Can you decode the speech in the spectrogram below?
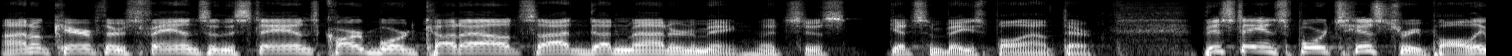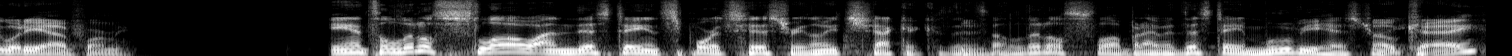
I don't care if there's fans in the stands, cardboard cutouts. That doesn't matter to me. Let's just get some baseball out there. This day in sports history, Paulie, what do you have for me? And it's a little slow on this day in sports history. Let me check it because it's a little slow. But I have a this day in movie history. Okay.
